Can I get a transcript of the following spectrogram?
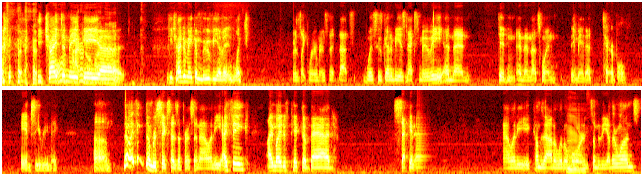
He tried Oh, to make a uh, he tried to make a movie of it, and like there was like rumors that that was his going to be his next movie, and then didn't, and then that's when they made a terrible AMC remake. Um, no, I think number six has a personality. I think I might have picked a bad second personality. It comes out a little more Mm. in some of the other ones.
